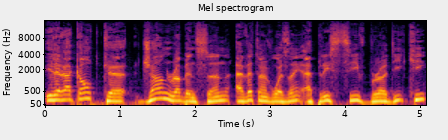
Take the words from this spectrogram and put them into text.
Il raconte que John Robinson avait un voisin appelé Steve Brody qui,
